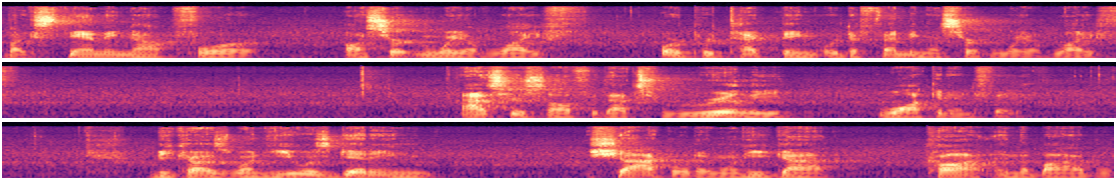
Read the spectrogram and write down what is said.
like standing up for a certain way of life or protecting or defending a certain way of life ask yourself if that's really walking in faith. Because when he was getting shackled and when he got caught in the Bible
